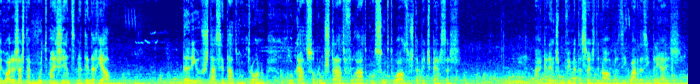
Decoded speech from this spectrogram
agora já está muito mais gente na tenda real. Dario está sentado num trono colocado sobre um estrado forrado com sumptuosos tapetes persas. Há grandes movimentações de nobres e guardas imperiais.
